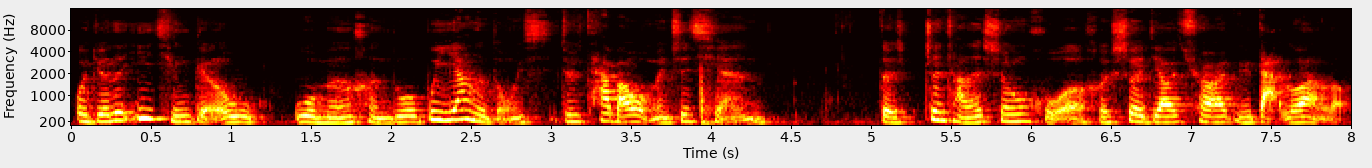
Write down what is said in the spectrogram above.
我觉得疫情给了我我们很多不一样的东西，就是它把我们之前的正常的生活和社交圈儿给打乱了，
